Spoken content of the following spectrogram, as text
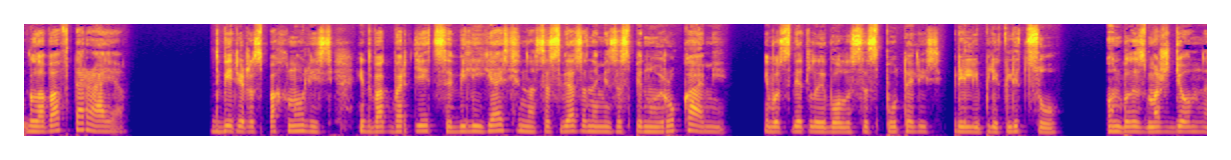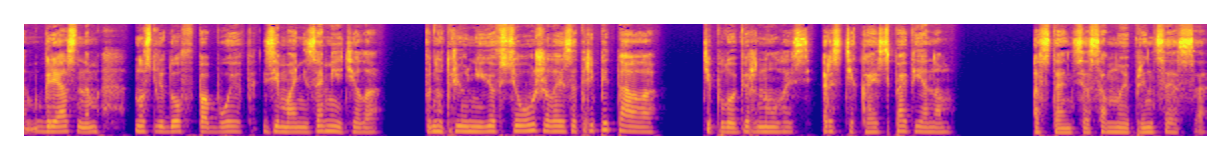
Глава вторая. Двери распахнулись, и два гвардейца ввели Ясина со связанными за спиной руками. Его светлые волосы спутались, прилипли к лицу. Он был изможденным, грязным, но следов побоев зима не заметила. Внутри у нее все ожило и затрепетало. Тепло вернулось, растекаясь по венам. «Останься со мной, принцесса.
